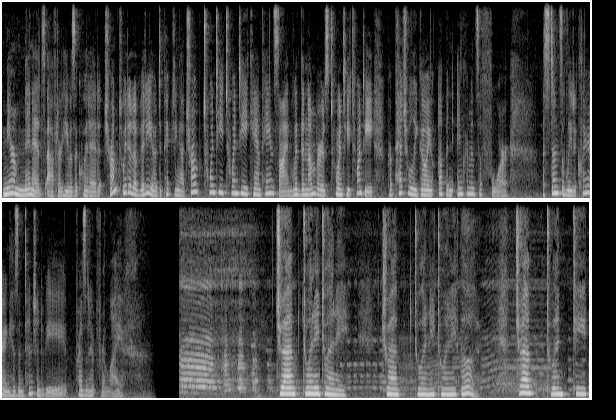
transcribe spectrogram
Mere minutes after he was acquitted, Trump tweeted a video depicting a Trump 2020 campaign sign with the numbers 2020 perpetually going up in increments of four, ostensibly declaring his intention to be president for life. Trump 2020. Trump 2024. Trump 20.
